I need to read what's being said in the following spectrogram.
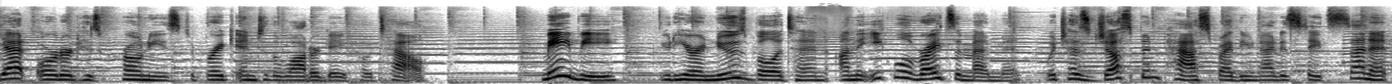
yet ordered his cronies to break into the Watergate Hotel. Maybe you'd hear a news bulletin on the Equal Rights Amendment, which has just been passed by the United States Senate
